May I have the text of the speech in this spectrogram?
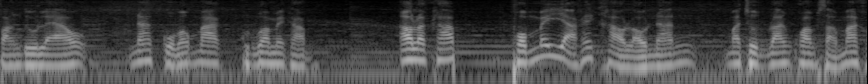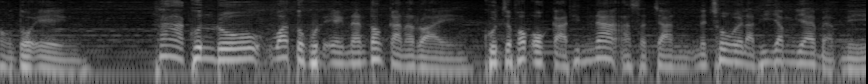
ฟังดูแล้วน่ากลัวมากๆ คุณว่าไหมครับ เอาละครับ ผมไม่อยากให้ข่าวเหล่านั้น มาจุดรั้งความสามารถของตัวเอง ถ้าหากคุณรู้ว่าตัวคุณเองนั้นต้องการอะไร คุณจะพบโอกาสที่น่าอัศจรรย์ในช่วงเวลาที่ย่ำแย่แบบนี้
